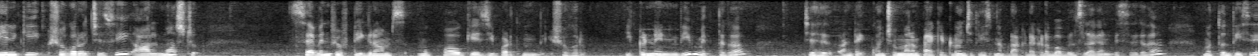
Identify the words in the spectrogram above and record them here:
దీనికి షుగర్ వచ్చేసి ఆల్మోస్ట్ సెవెన్ ఫిఫ్టీ గ్రామ్స్ ముప్పావు కేజీ పడుతుంది షుగర్. ఇక్కడ నేను ఇది మెత్తగా చేసే అంటే కొంచెం మనం ప్యాకెట్లోంచి తీసినప్పుడు అక్కడక్కడ బబుల్స్ లాగా అనిపిస్తుంది కదా మొత్తం తీసి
